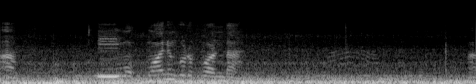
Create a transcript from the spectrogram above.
ആ മോ- മോനും കുടുംബം പോണ്ട ആ.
